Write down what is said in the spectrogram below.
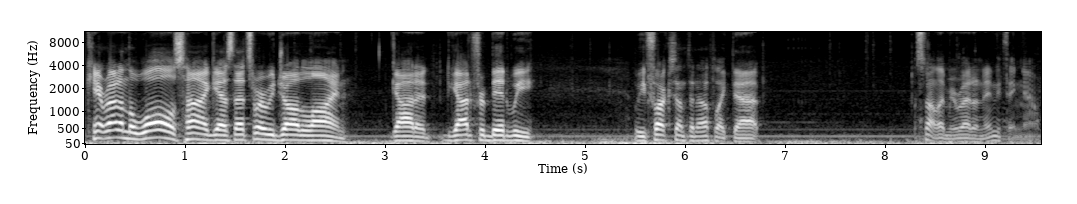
Can't ride on the walls, huh? I guess that's where we draw the line. Got it. God forbid we we fuck something up like that. Let's not let me ride on anything now.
